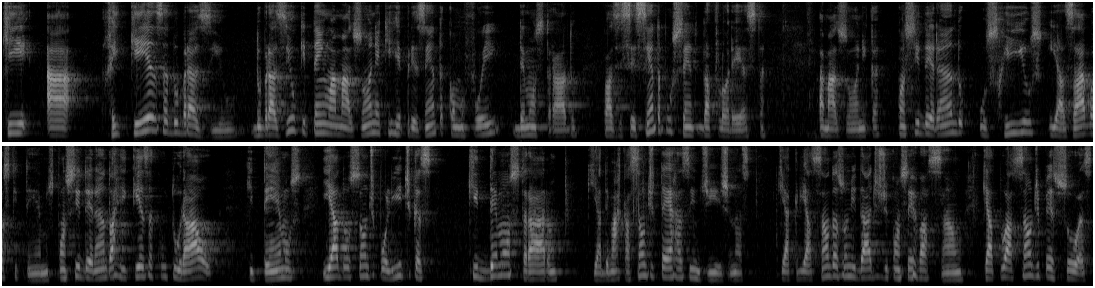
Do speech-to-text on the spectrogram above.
que a riqueza do Brasil, do Brasil que tem uma Amazônia que representa, como foi demonstrado, quase 60% da floresta amazônica, considerando os rios e as águas que temos, considerando a riqueza cultural que temos e a adoção de políticas que demonstraram que a demarcação de terras indígenas, que a criação das unidades de conservação, que a atuação de pessoas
